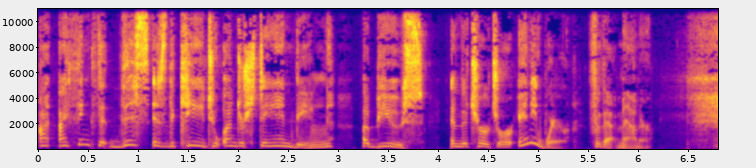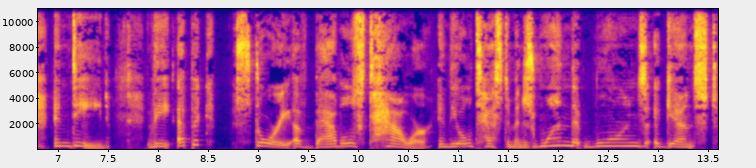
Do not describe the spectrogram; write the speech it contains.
I, I, think that this is the key to understanding abuse in the church or anywhere for that matter. Indeed, the epic story of Babel's tower in the Old Testament is one that warns against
